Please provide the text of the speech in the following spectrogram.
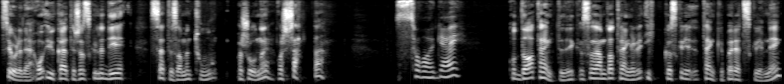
Så gjorde de det. Og uka etter så skulle de sette sammen to personer og chatte. Så gøy. Og da, trengte de, da trenger du ikke å skrive, tenke på rettskrivning.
